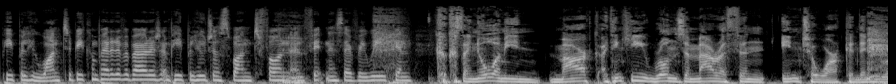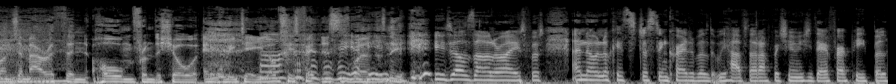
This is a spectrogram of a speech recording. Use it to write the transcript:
people who want to be competitive about it, and people who just want fun yeah. and fitness every week. And because I know, I mean, Mark, I think he runs a marathon into work and then he runs a marathon home from the show every day. He loves his fitness as well, doesn't he? he does all right. But and no, look, it's just incredible that we have that opportunity there for people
